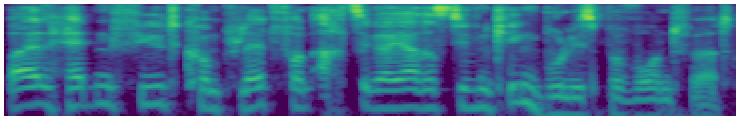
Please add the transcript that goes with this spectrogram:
weil Haddonfield komplett von 80er Jahre Stephen King Bullies bewohnt wird.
